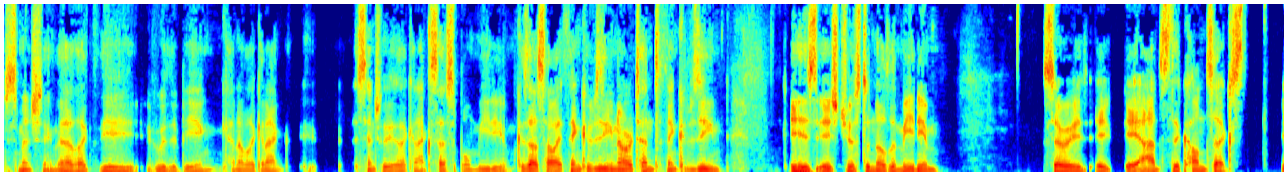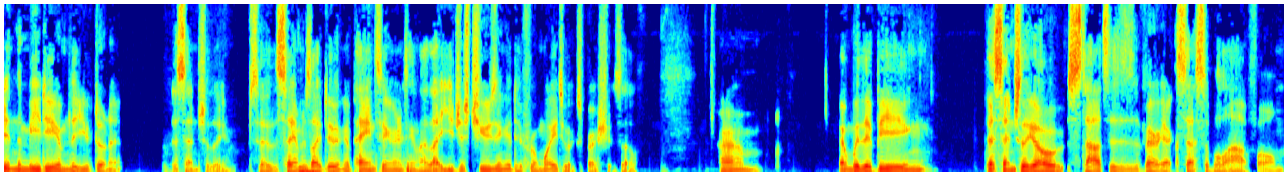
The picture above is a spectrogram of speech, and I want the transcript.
just mentioning that like the with it being kind of like an essentially like an accessible medium, because that's how I think of zine, or I tend to think of zine, is it's just another medium. So it, it it adds the context in the medium that you've done it, essentially. So the same as Mhm. like doing a painting or anything like that, you're just choosing a different way to express yourself. Um, and with it being essentially or started as a very accessible art form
